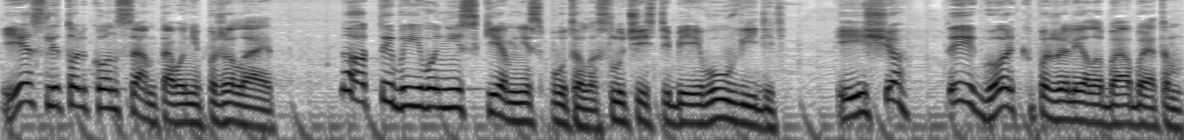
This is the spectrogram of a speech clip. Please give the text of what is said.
«Если только он сам того не пожелает. Но ты бы его ни с кем не спутала, случись тебе его увидеть. И еще ты горько пожалела бы об этом».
